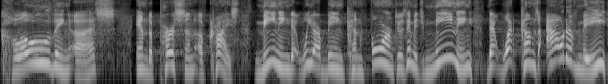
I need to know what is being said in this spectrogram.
clothing us in the person of Christ, meaning that we are being conformed to His image, meaning that what comes out of me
